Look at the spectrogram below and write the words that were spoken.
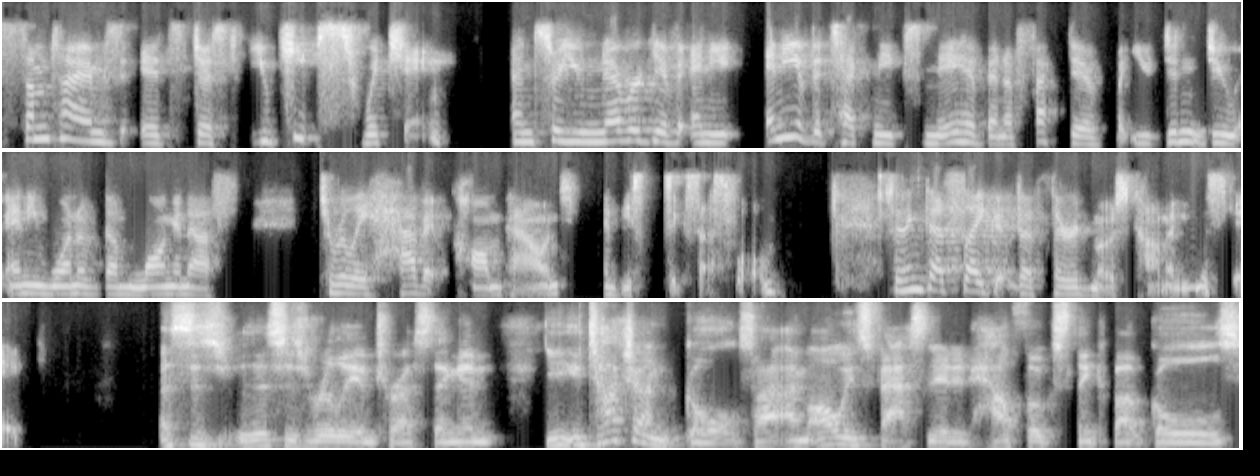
sometimes it's just you keep switching and so you never give any any of the techniques may have been effective but you didn't do any one of them long enough to really have it compound and be successful. So I think that's like the third most common mistake. This is this is really interesting, and you, you touch on goals. I, am always fascinated how folks think about goals.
